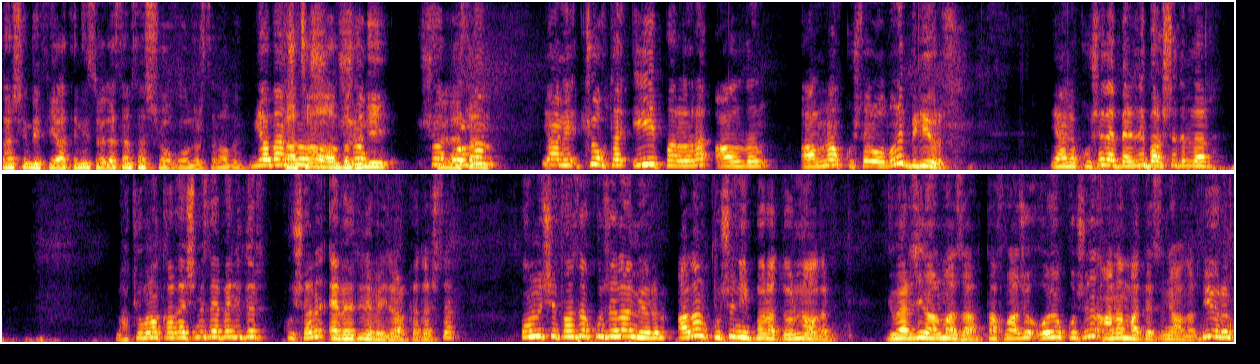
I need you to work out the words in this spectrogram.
Ben şimdi fiyatını söylesem sen şok olursun abi. Ya ben Kaça çok, çok, aldığını çok söylesem. olmam. Yani çok da iyi paralara aldığın, alınan kuşlar olduğunu biliyoruz. Yani kuşa da belli başlıdırlar. Mahkum olan kardeşimiz de bellidir. Kuşların evreti de bellidir arkadaşlar. Onun için fazla kurcalamıyorum. Alan kuşun imparatorunu alır. Güvercin almaz ha. Taklacı oyun kuşunun ana maddesini alır diyorum.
